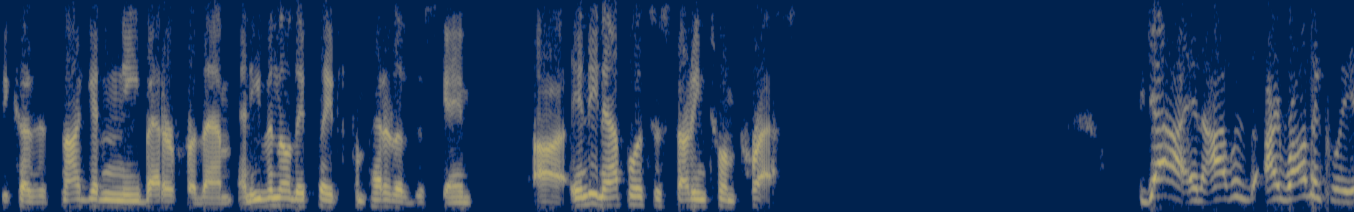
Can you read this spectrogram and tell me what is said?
because it's not getting any better for them. And even though they played competitive this game, uh, Indianapolis is starting to impress. Yeah, and I was ironically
